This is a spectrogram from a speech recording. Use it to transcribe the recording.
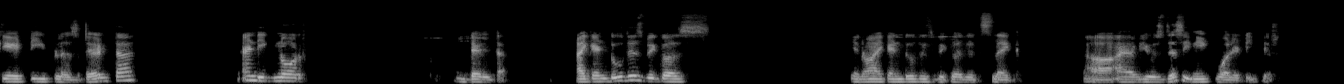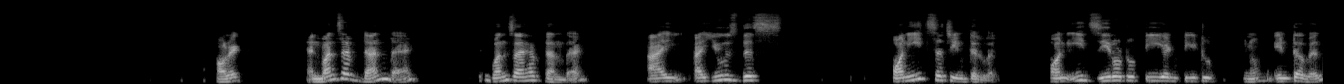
kt plus delta and ignore delta. I can do this because, you know, I can do this because it's like uh, I have used this inequality here. All right. And once I've done that, once I have done that, I, I use this on each such interval, on each 0 to t and t to you know interval,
